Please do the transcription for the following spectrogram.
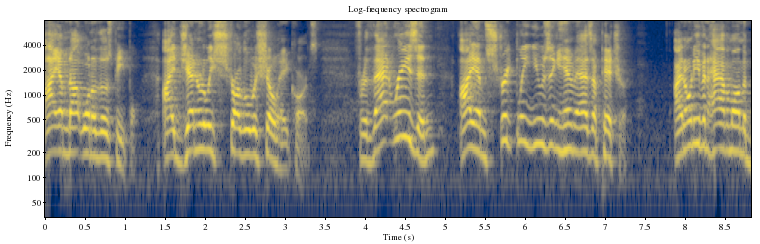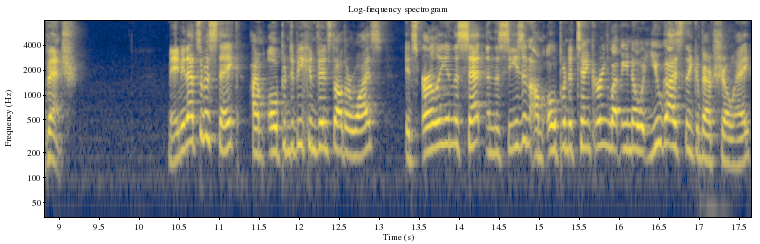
I am not one of those people. I generally struggle with Shohei cards. For that reason, I am strictly using him as a pitcher. I don't even have him on the bench. Maybe that's a mistake. I'm open to be convinced otherwise. It's early in the set and the season. I'm open to tinkering. Let me know what you guys think about Shohei.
